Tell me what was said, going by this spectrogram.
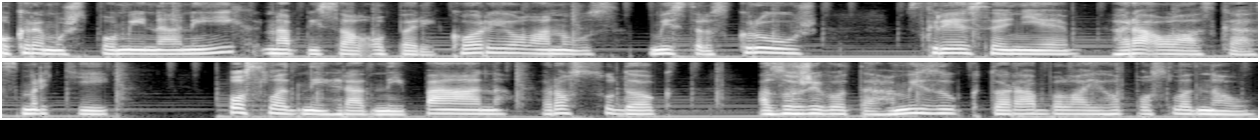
Okrem už spomínaných napísal opery Coriolanus, Mr. Scrooge, Skriesenie, Hra o láska a smrti, Posledný hradný pán, Rozsudok a zo života hmyzu, ktorá bola jeho poslednou.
